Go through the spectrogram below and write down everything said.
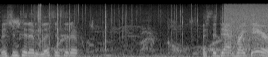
Listen to them, listen to them. That's the dad right there.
